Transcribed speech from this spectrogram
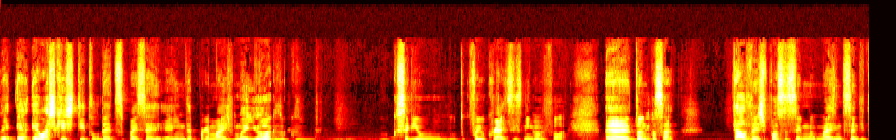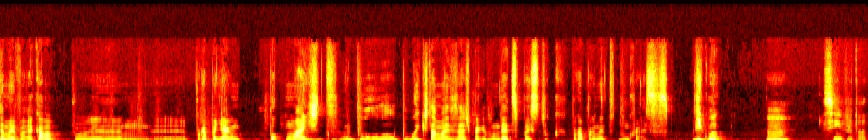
é- eu acho que este título Dead Space é ainda para mais maior do que, do que seria o, do que foi o Crisis, ninguém ouviu falar, uh, do ano passado. Talvez possa ser ma- mais interessante e também acaba por, uh, por apanhar um pouco mais de. O, o público está mais à espera de um Dead Space do que propriamente de um Crisis. Digo eu. Hum, sim, verdade.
